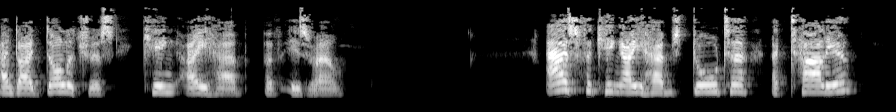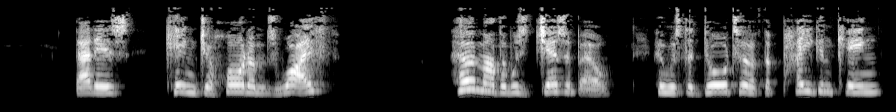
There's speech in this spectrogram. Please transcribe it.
and idolatrous King Ahab of Israel. As for King Ahab's daughter Athaliah, that is King Jehoram's wife, her mother was Jezebel, who was the daughter of the pagan king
